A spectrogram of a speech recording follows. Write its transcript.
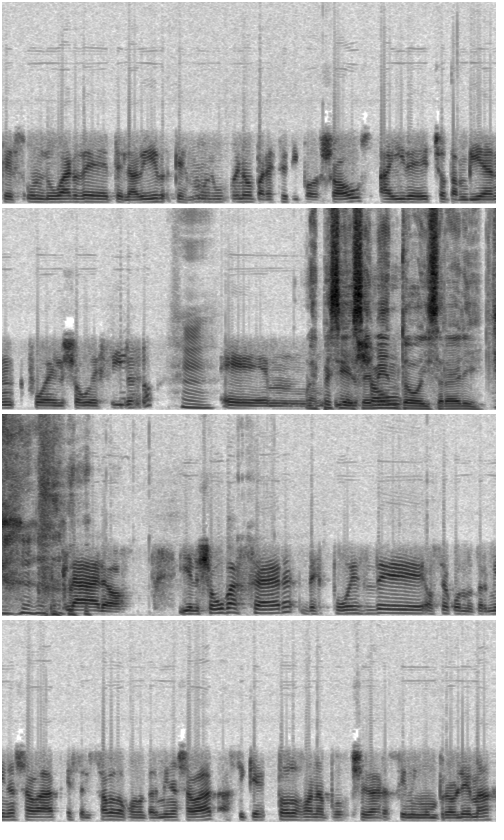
que es un lugar de Tel Aviv que es muy bueno para este tipo de shows. Ahí, de hecho, también fue el show de Ciro. Hmm. Eh, Una especie de el show- cemento israelí. Claro. Y el show va a ser después de, o sea, cuando termina Shabbat, es el sábado cuando termina Shabbat, así que todos van a poder llegar sin ningún problema.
